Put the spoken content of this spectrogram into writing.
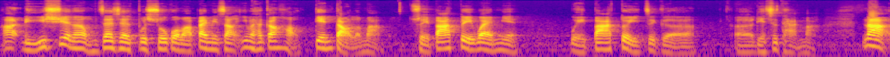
啊。鲤鱼穴呢，我们在这不是说过吗？半屏山，因为它刚好颠倒了嘛，嘴巴对外面，尾巴对这个呃莲池潭嘛。那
